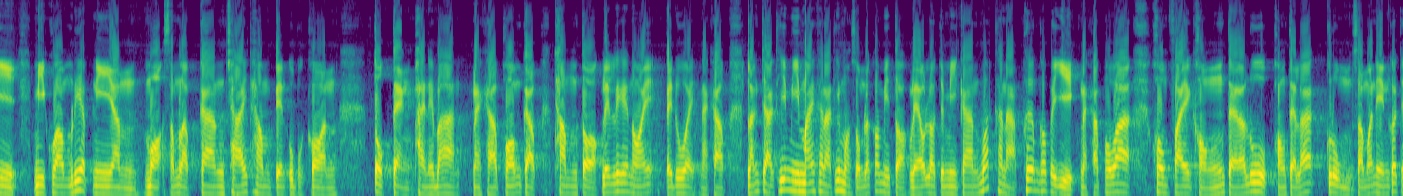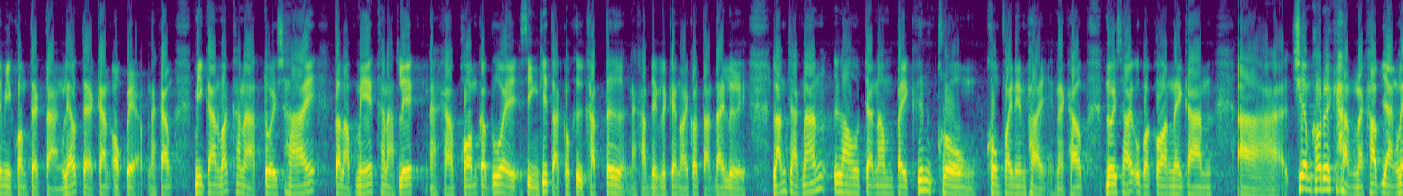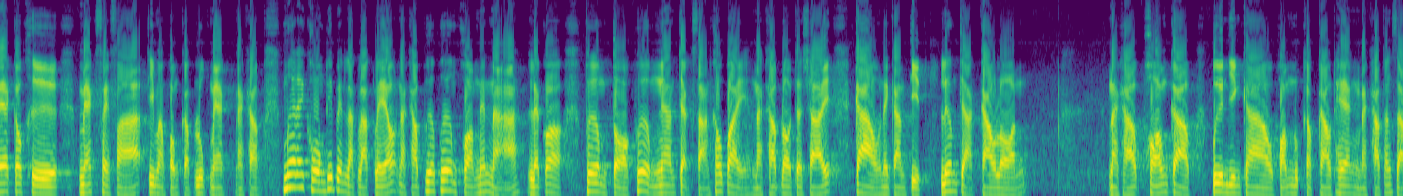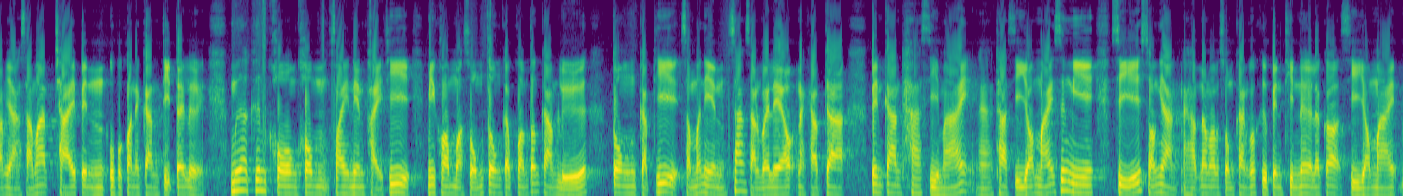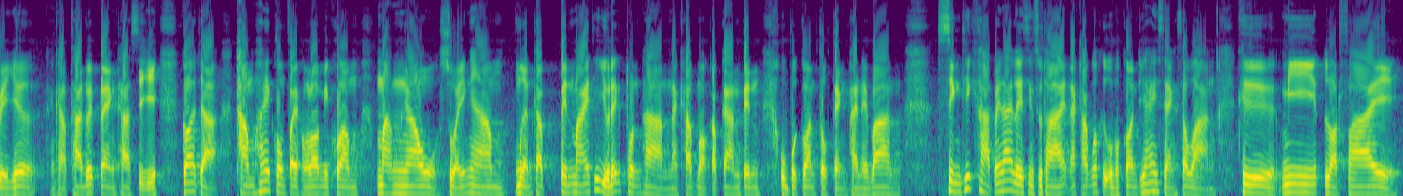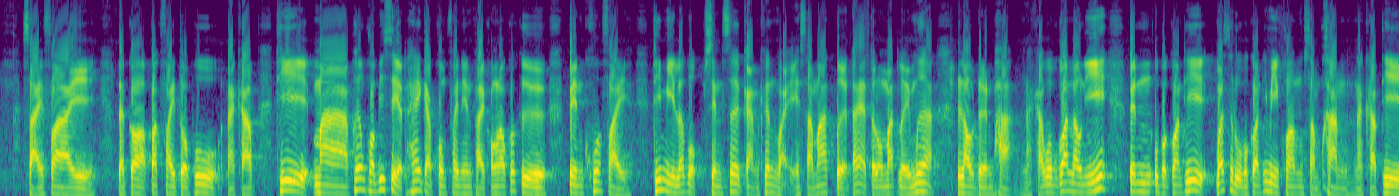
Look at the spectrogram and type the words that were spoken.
มีความเรียบเนียนเหมาะสำหรับการใช้ทำเป็นอุปกรณ์ ตกแต่งภายในบ้านนะครับ พร้อมกับทำตอกเล็กๆน้อยๆไปด้วยนะครับ หลังจากที่มีไม้ขนาดที่เหมาะสมแล้วก็มีตอกแล้ว เราจะมีการวัดขนาดเพิ่มเข้าไปอีกนะครับ เพราะว่าโคมไฟของแต่ละรูปของแต่ละกลุ่มสามเณรก็จะมีความแตกต่างแล้วแต่การออกแบบนะครับ มีการวัดขนาดโดยใช้ตลับเมตรขนาดเล็กนะครับ พร้อมกับด้วยสิ่งที่ตัดก็คือคัตเตอร์นะครับเล็กๆน้อยๆก็ตัดได้เลย หลังจากนั้นเราจะนำไปขึ้นโครงโคมไฟเนนไผ่นะครับ โดยใช้อุปกรณ์ในการเชื่อมเข้าด้วยกันนะครับครับอย่างแรกก็คือแม็กไฟฟ้าที่มาพร้อมกับลูกแม็กนะครับเมื่อได้โครงที่เป็นหลักๆแล้วนะครับเพื่อเพิ่มความแน่นหนา แล้วก็เพิ่มตอกเพิ่มงานจักสารเข้าไปนะครับเราจะใช้กาวในการติดเริ่มจากกาวร้อน นะครับพร้อมกับปืนยิงกาว พร้อมกับกาวแท่งนะครับทั้ง 3 อย่างสามารถใช้เป็นอุปกรณ์ในการติดได้เลย เมื่อขึ้นโครงคมไฟเนนไผ่ที่มีความเหมาะสมตรงกับความต้องการหรือตรงกับที่สัมมเนนสร้างสรรค์ไว้แล้วนะครับจะเป็นการทาสีไม้นะทาสีย้อมไม้ซึ่งมีสี 2 อย่างนะครับนำมาผสมกันก็คือเป็นทินเนอร์แล้วก็สีย้อมไม้เบเยอร์นะครับทาด้วยแปรงทาสีก็จะทำให้โคมไฟของเรามีความมันเงา สวยงาม เหมือนกับเป็นไม้ที่อยู่ได้ทนทานนะครับเหมาะกับการเป็นอุปกรณ์ตกแต่งภายในบ้าน สิ่งที่ขาดไม่ได้เลยสิ่งสุดท้ายนะครับก็คืออุปกรณ์ที่ให้แสงสว่าง คือมีหลอดไฟ สายไฟ แล้วก็ปลั๊กไฟตัวผู้นะครับ ที่มาเพิ่มความพิเศษให้กับโคมไฟเนนไผ่ของเราก็คือ เป็นขั้วไฟที่มีระบบเซ็นเซอร์การเคลื่อนไหว สามารถเปิดได้อัตโนมัติเลยเมื่อเราเดินผ่านนะครับ อุปกรณ์เหล่านี้เป็นอุปกรณ์ที่วัสดุอุปกรณ์ที่มีความสำคัญนะครับที่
